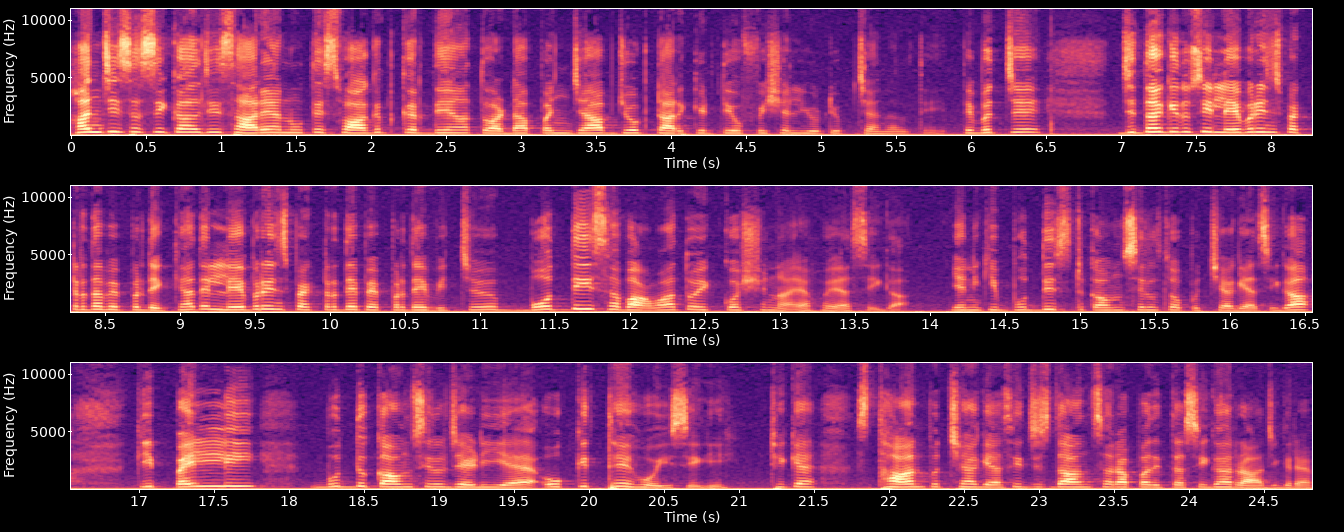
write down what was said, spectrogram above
ਹਾਂਜੀ, ਸਤਿ ਸ਼੍ਰੀ ਅਕਾਲ ਜੀ ਸਾਰਿਆਂ ਨੂੰ ਤੇ ਸਵਾਗਤ ਕਰਦੇ ਹਾਂ ਤੁਹਾਡਾ ਪੰਜਾਬ ਜੋਬ ਟਾਰਗੇਟ ਦੇ ਅਫੀਸ਼ੀਅਲ YouTube ਚੈਨਲ ਤੇ। ਤੇ ਬੱਚੇ, ਜਿੱਦਾਂ ਕਿ ਤੁਸੀਂ ਲੇਬਰ ਇਨਸਪੈਕਟਰ ਦਾ ਪੇਪਰ ਦੇਖਿਆ ਤੇ ਲੇਬਰ ਇਨਸਪੈਕਟਰ ਦੇ ਪੇਪਰ ਦੇ ਵਿੱਚ ਬੋਧੀ ਸਭਾਵਾਂ ਤੋਂ ਇੱਕ ਕੁਐਸਚਨ ਆਇਆ ਹੋਇਆ ਸੀਗਾ। ਯਾਨੀ ਕਿ ਬੁੱਧਿਸਟ ਕਾਉਂਸਲ ਤੋਂ ਪੁੱਛਿਆ ਗਿਆ ਸੀਗਾ ਕਿ ਪਹਿਲੀ ਬੁੱਧ ਕਾਉਂਸਲ ਜਿਹੜੀ ਹੈ ਉਹ ਕਿੱਥੇ ਹੋਈ ਸੀਗੀ। ਠੀਕ ਹੈ? ਸਥਾਨ ਪੁੱਛਿਆ ਗਿਆ ਸੀ, ਜਿਸ ਦਾ ਆਨਸਰ ਆਪਾਂ ਦਿੱਤਾ ਸੀਗਾ ਰਾਜਗ੍ਰਹਿ।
